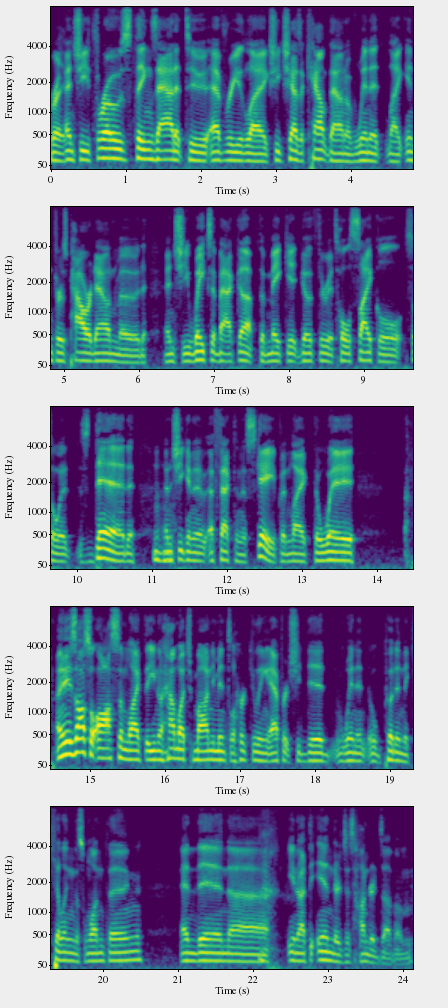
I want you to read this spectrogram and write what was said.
Right. And she throws things at it to every like she she has a countdown of when it like enters power down mode, and she wakes it back up to make it go through its whole cycle, so it's dead, and she can affect an escape. And like the way. I mean, it's also awesome, like the you know how much monumental Herculean effort she did when it put into killing this one thing, and then uh, you know at the end there's just hundreds of them.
